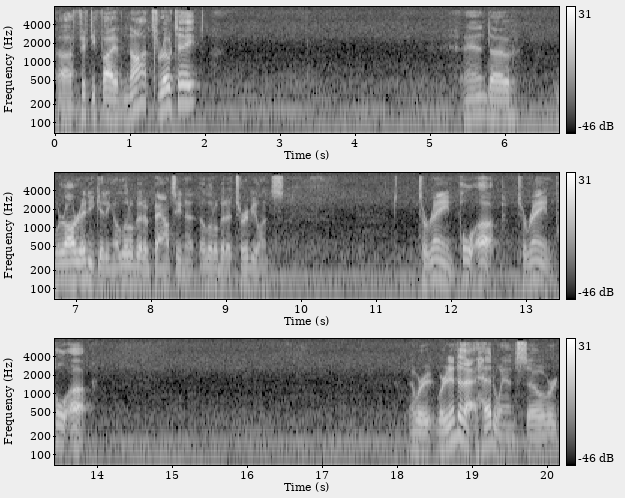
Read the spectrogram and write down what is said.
Uh, 55 knots, rotate. And uh, we're already getting a little bit of bouncing, a, a little bit of turbulence. T terrain, pull up. Terrain, pull up. and we're we're into that headwind, so we're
